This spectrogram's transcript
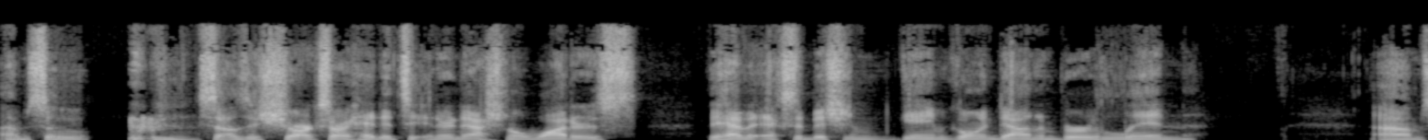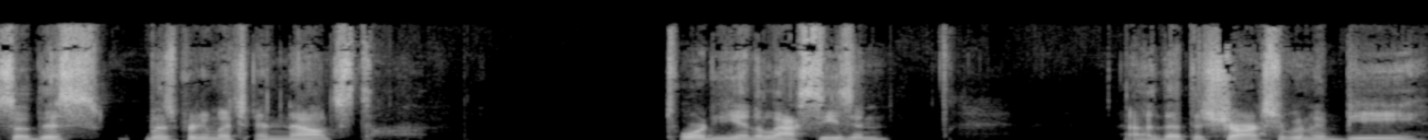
Um, so sounds like Sharks are headed to international waters. They have an exhibition game going down in Berlin. Um, so this was pretty much announced toward the end of last season uh, that the Sharks are going to be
